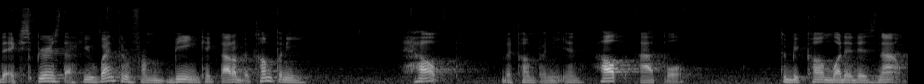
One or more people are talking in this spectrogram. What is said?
the experience that he went through from being kicked out of the company helped the company and helped Apple to become what it is now.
